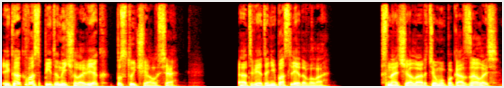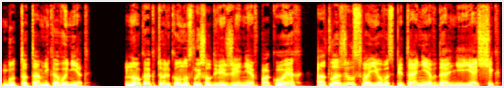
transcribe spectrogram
и, как воспитанный человек, постучался. Ответа не последовало. Сначала Артему показалось, будто там никого нет, но как только он услышал движение в покоях, отложил свое воспитание в дальний ящик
